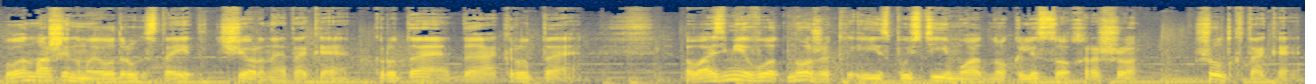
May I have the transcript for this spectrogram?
Вон машина моего друга стоит, черная такая. Крутая? Да, крутая. Возьми вот ножик и спусти ему одно колесо, хорошо? Шутка такая.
